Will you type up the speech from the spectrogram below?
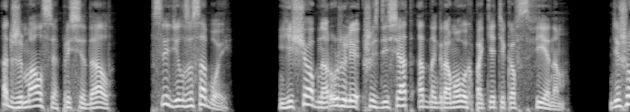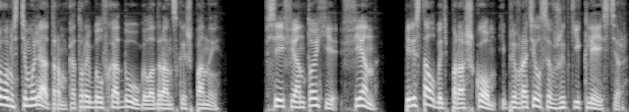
Отжимался, приседал, следил за собой. Еще обнаружили 60 однограммовых пакетиков с феном, дешевым стимулятором, который был в ходу у голодранской шпаны. В сейфе Антохи фен перестал быть порошком и превратился в жидкий клейстер.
